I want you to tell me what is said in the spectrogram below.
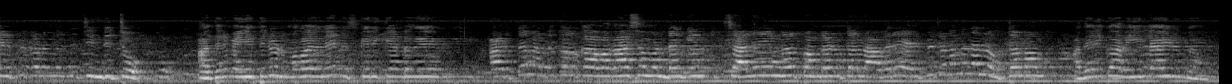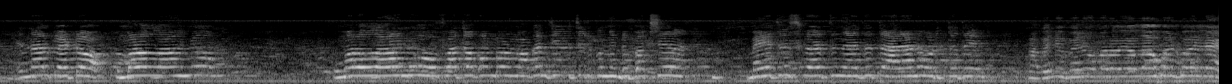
ഏൽപ്പിക്കണമെന്ന് ചിന്തിച്ചു. അതിന് മെയ്യത്തിന്റെ ഉടമകളിൽ നിസ്കരിക്കേണ്ടത്? അടുത്ത ബന്ധുക്കൾക്ക് അവകാശമുണ്ടെങ്കിൽ ശാലയങ്ങൾ പങ്കെടുത്താൽ അവരെ ഏൽപ്പിക്കണമെന്നല്ല ഉത്തമം. അതെനിക്ക് അറിയില്ലായിരുന്നു. എന്നാൽ കേട്ടോ ഉമർ അള്ളാഹു വഫാത്താക്കുമ്പോൾ മകൻ ജീവിച്ചിരിക്കുന്നുണ്ട്. പക്ഷേ മേയത്ത് നിസ്കാരത്തിന് നേതൃത്വം ആരാണ് കൊടുത്തത്? മകൻ റളിയല്ലാഹു അൻഹു അല്ലേ?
